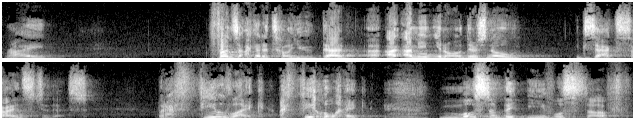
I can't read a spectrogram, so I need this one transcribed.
right? Friends, I got to tell you that, I, I mean, you know, there's no exact science to this, but I feel like, I feel like most of the evil stuff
